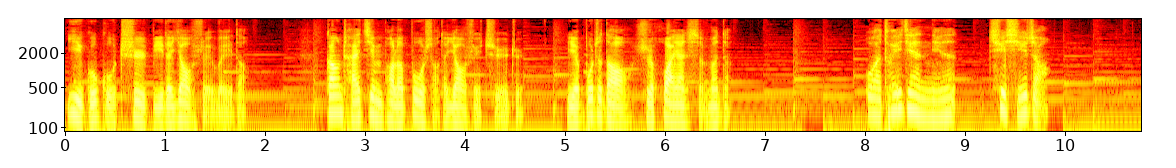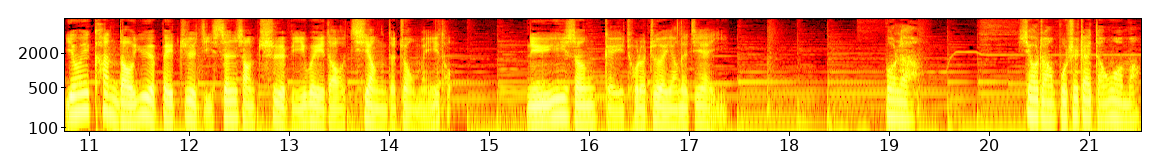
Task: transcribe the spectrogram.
一股股刺鼻的药水味道。刚才浸泡了不少的药水池子，也不知道是化验什么的。我推荐您去洗澡，因为看到月被自己身上刺鼻味道呛得皱眉头，女医生给出了这样的建议。不了，校长不是在等我吗？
